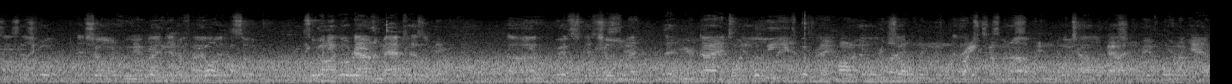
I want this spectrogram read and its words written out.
Jesus It's is like Lord, showing who you identify with. So, so when you go down to baptism, uh, it's, it's showing that, that you're dying to the old man, the right? The old life, resulting in and then you're coming up, and a child of God, being born again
